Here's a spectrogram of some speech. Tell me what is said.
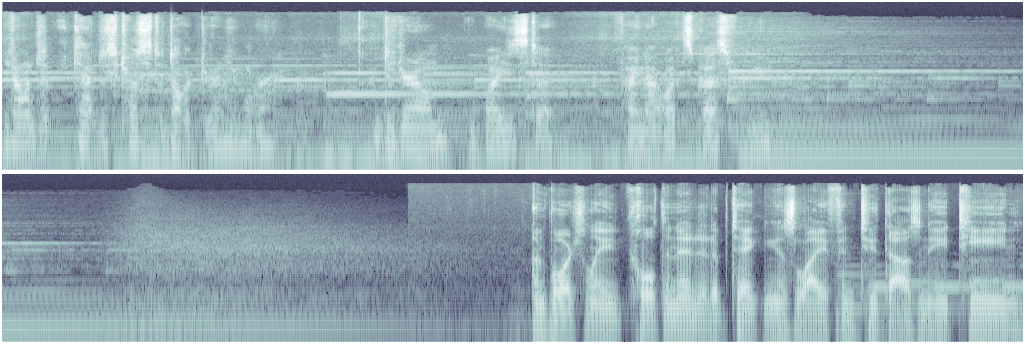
you don't, you can't just trust a doctor anymore. Do your own ways to find out what's best for you. Unfortunately, Colton ended up taking his life in 2018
